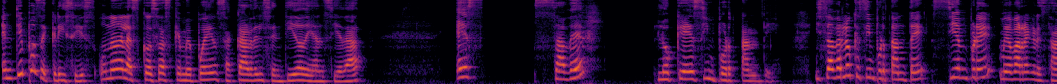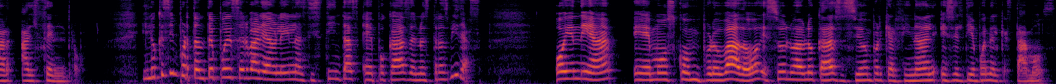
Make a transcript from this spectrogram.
En tiempos de crisis, una de las cosas que me pueden sacar del sentido de ansiedad es saber lo que es importante, y saber lo que es importante siempre me va a regresar al centro. Y lo que es importante puede ser variable en las distintas épocas de nuestras vidas. Hoy en día hemos comprobado, eso lo hablo cada sesión porque al final es el tiempo en el que estamos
